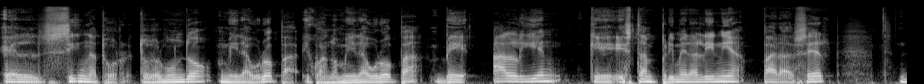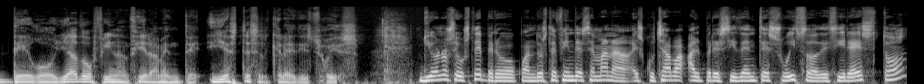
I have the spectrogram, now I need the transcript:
el Signature, todo el mundo mira a Europa y cuando mira a Europa ve a alguien que está en primera línea para ser degollado financieramente y este es el Credit Suisse. Yo no sé usted, pero cuando este fin de semana escuchaba al presidente suizo decir esto,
